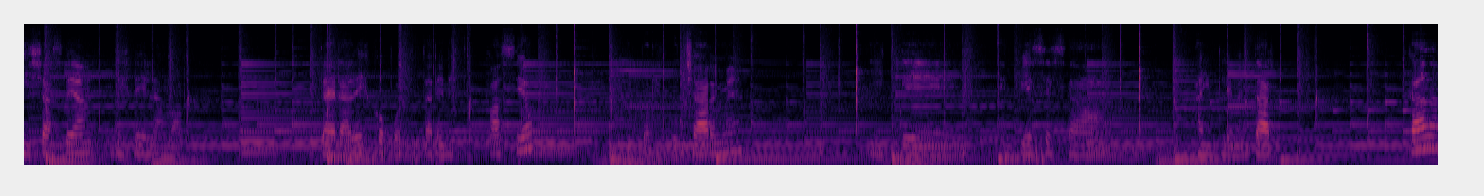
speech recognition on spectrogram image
y ya sean desde el amor. Te agradezco por estar en este espacio por escucharme y que empieces a, a implementar cada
